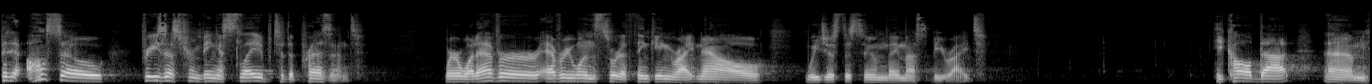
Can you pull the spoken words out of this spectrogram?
but it also frees us from being a slave to the present where whatever everyone's sort of thinking right now, we just assume they must be right. He called that, um,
